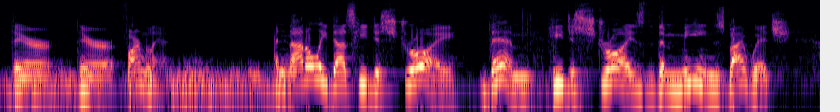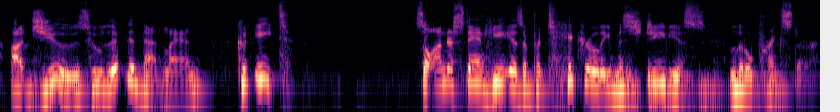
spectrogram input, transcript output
their, their farmland. And not only does he destroy them, he destroys the means by which uh, Jews who lived in that land could eat. So understand, he is a particularly mischievous little prankster.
